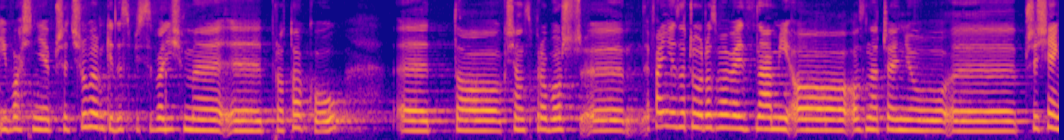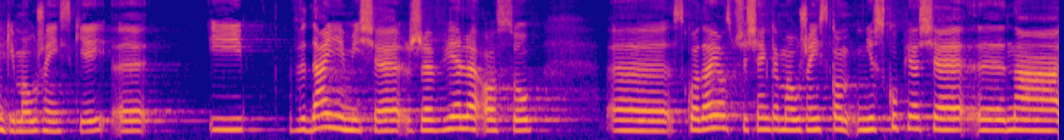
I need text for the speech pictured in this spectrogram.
I właśnie przed ślubem, kiedy spisywaliśmy e, protokół, e, to ksiądz proboszcz e, fajnie zaczął rozmawiać z nami o, o znaczeniu przysięgi małżeńskiej i wydaje mi się, że wiele osób składając przysięgę małżeńską nie skupia się na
